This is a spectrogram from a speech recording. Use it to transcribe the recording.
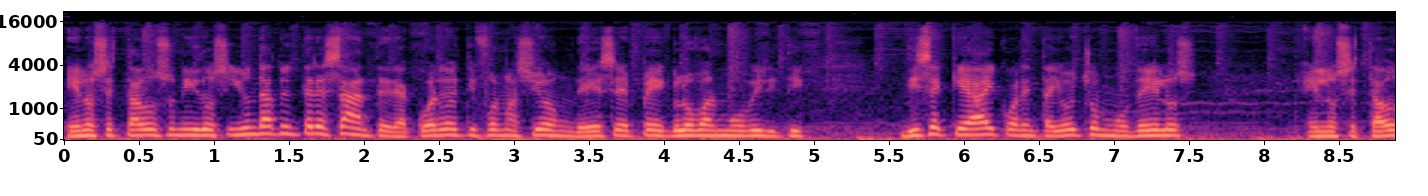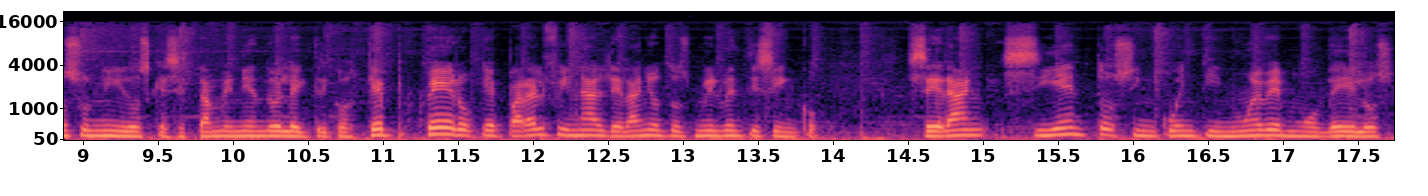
en los Estados Unidos. Y un dato interesante, de acuerdo a esta información de SP Global Mobility, dice que hay 48 modelos en los Estados Unidos que se están vendiendo eléctricos, pero que para el final del año 2025 serán 159 modelos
